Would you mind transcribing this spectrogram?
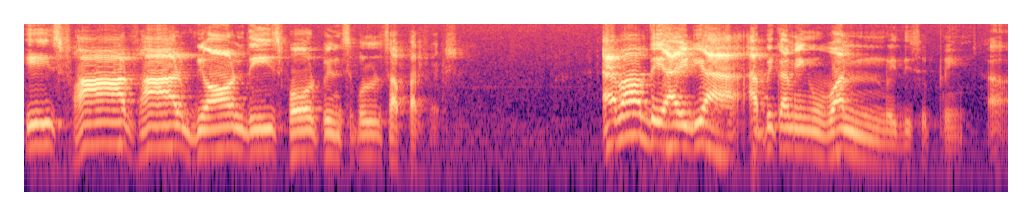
is far, far beyond these four principles of perfection. Above the idea of becoming one with the Supreme. Uh,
